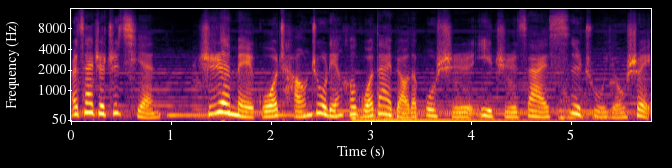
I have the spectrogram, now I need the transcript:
而在这之前，时任美国常驻联合国代表的布什一直在四处游说，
